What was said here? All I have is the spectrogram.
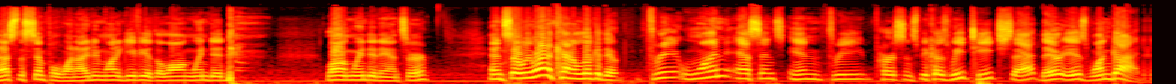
And that's the simple one. I didn't want to give you the long-winded, long-winded answer. And so we want to kind of look at the three, one essence in three persons because we teach that there is one God.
